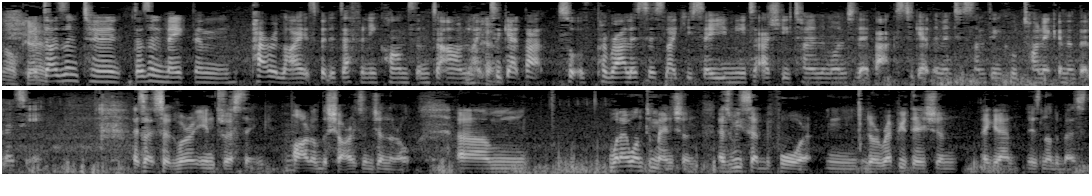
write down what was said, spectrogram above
Okay. It doesn't turn, doesn't make them paralyzed, but it definitely calms them down. Okay. Like to get that sort of paralysis, like you say, you need to actually turn them onto their backs to get them into something called tonic immobility. As I said, very interesting part of the sharks in general. Um, what I want to mention, as we said before, mm, their reputation again is not the best,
